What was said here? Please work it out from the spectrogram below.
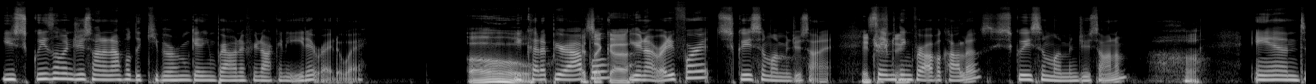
You squeeze lemon juice on an apple to keep it from getting brown if you're not going to eat it right away. Oh. You cut up your apple, like a- you're not ready for it, squeeze some lemon juice on it. Same thing for avocados. Squeeze some lemon juice on them. Huh. And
